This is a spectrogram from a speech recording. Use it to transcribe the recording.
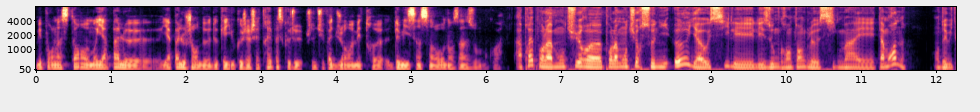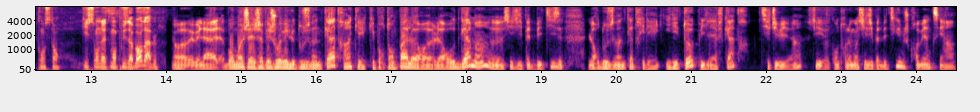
mais pour l'instant, moi, il n'y a, pas le- il y a pas le genre de, de cailloux que j'achèterais parce que je, je ne suis pas du genre à mettre 2500 euros dans un zoom. Quoi. Après, pour la monture, pour la monture Sony E, il y a aussi les, les zooms grand angle Sigma et Tamron en 2.8 constant, qui sont nettement plus abordables. Bon, moi, j'avais joué avec le 12-24, hein, qui, qui est pourtant pas leur, leur haut de gamme, hein, euh, si je dis pas de bêtises. Leur 12-24, il est, il est top, il est F4. Si je hein, si, euh, contrôlez-moi si je dis pas de bêtises, mais je crois bien que c'est un,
